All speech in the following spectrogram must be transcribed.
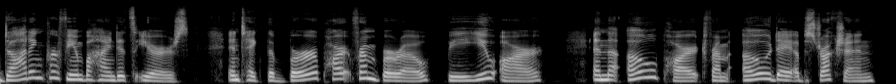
dotting perfume behind its ears, and take the burr part from burro, B U R, and the O part from eau de obstruction,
